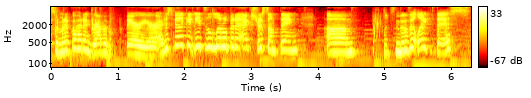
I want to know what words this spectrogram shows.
So I'm gonna go ahead and grab a barrier. I just feel like it needs a little bit of extra something. Um, let's move it like this.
